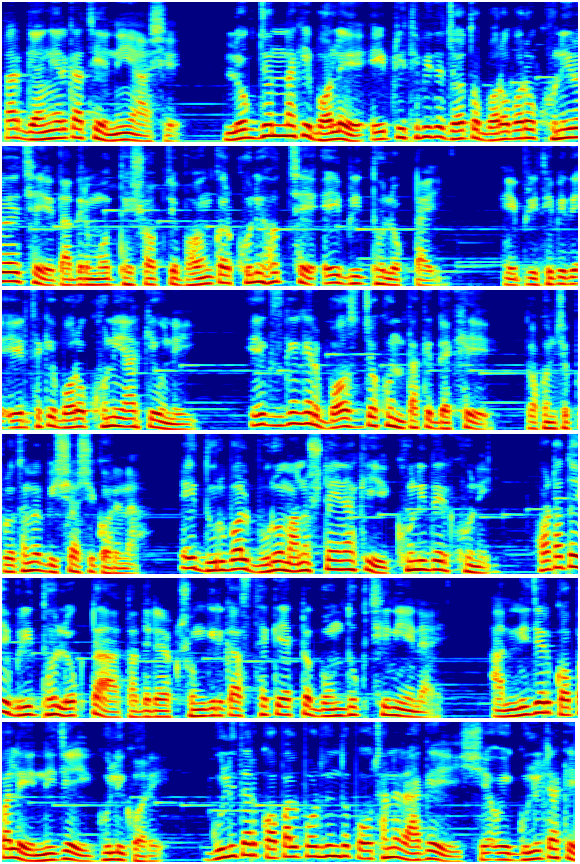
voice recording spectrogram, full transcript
তার গ্যাংয়ের কাছে নিয়ে আসে। লোকজন নাকি বলে, এই পৃথিবীতে যত বড় বড় খুনি রয়েছে, তাদের মধ্যে সবচেয়ে ভয়ঙ্কর খুনি হচ্ছে এই বৃদ্ধ লোকটাই। এই পৃথিবীতে এর থেকে বড় খুনি আর কেউ নেই। এক্স গ্যাংয়ের বস যখন তাকে দেখে, তখন সে প্রথমে বিশ্বাসই করে না। এই দুর্বল বুড়ো মানুষটাই নাকি খুনিদের খুনি। হঠাৎ ওই বৃদ্ধ লোকটা তাদের এক সঙ্গীর কাছ থেকে একটা বন্দুক ছিনিয়ে নেয় আর নিজের কপালে নিজেই গুলি করে। গুলি তার কপাল পর্যন্ত পৌঁছানোর আগেই সে ওই গুলিটাকে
